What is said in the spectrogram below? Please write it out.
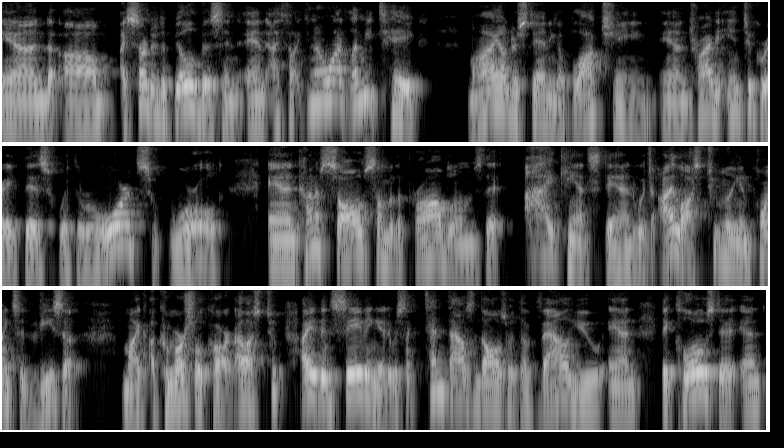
And um, I started to build this, and, and I thought, you know what, let me take – my understanding of blockchain and try to integrate this with the rewards world and kind of solve some of the problems that I can't stand, which I lost 2 million points at Visa, my a commercial card. I lost two, I had been saving it. It was like $10,000 worth of value and they closed it and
